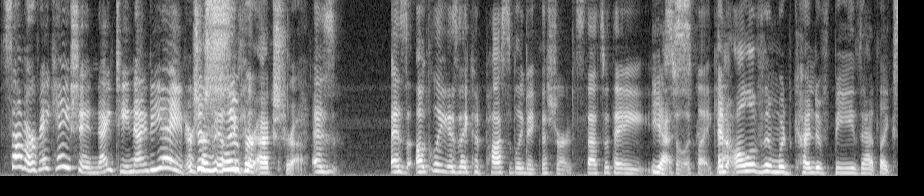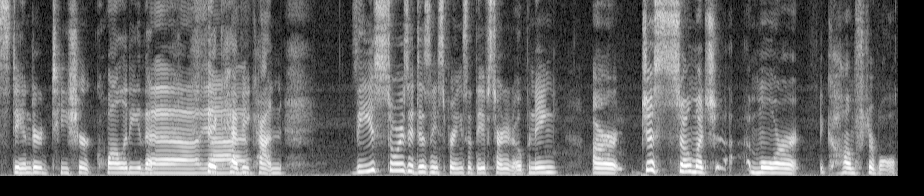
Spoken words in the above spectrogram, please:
summer vacation 1998 or just something like super that. extra. as as ugly as they could possibly make the shirts. That's what they used Yes. to look like. And all of them would kind of be that like standard t-shirt quality, that Uh, thick, yeah. heavy cotton. These stores at Disney Springs that they've started opening are just so much more comfortable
